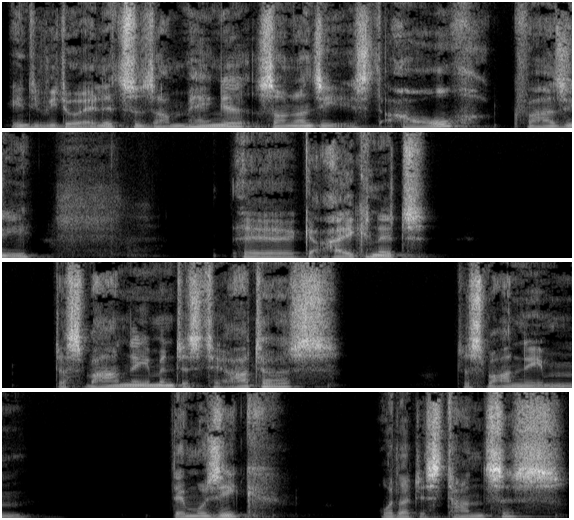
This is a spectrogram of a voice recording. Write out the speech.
individuelle Zusammenhänge, sondern sie ist auch quasi äh, geeignet, das Wahrnehmen des Theaters, das Wahrnehmen der Musik oder des Tanzes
